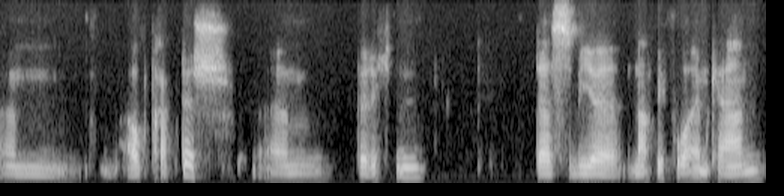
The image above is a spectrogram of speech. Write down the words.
ähm, auch praktisch ähm, berichten, dass wir nach wie vor im Kern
